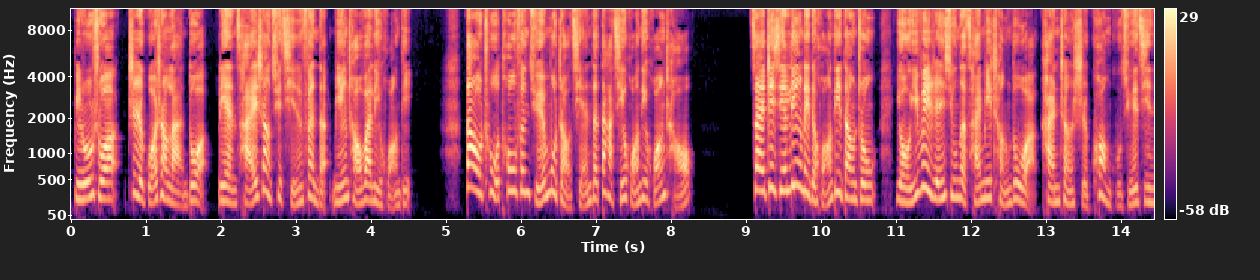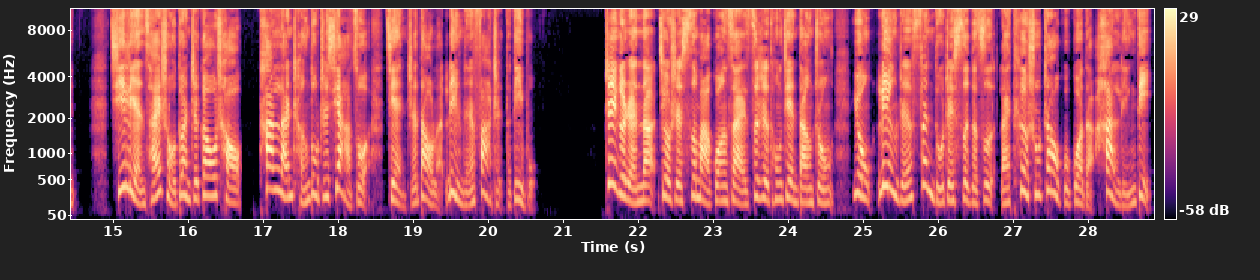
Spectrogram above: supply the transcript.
比如说治国上懒惰、敛财上去勤奋的明朝万历皇帝，到处偷分掘墓找钱的大齐皇帝黄巢。在这些另类的皇帝当中，有一位仁兄的财迷程度啊，堪称是旷古绝今。其敛财手段之高超，贪婪程度之下作，简直到了令人发指的地步。这个人呢，就是司马光在《资治通鉴》当中用“令人愤毒”这四个字来特殊照顾过的汉灵帝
